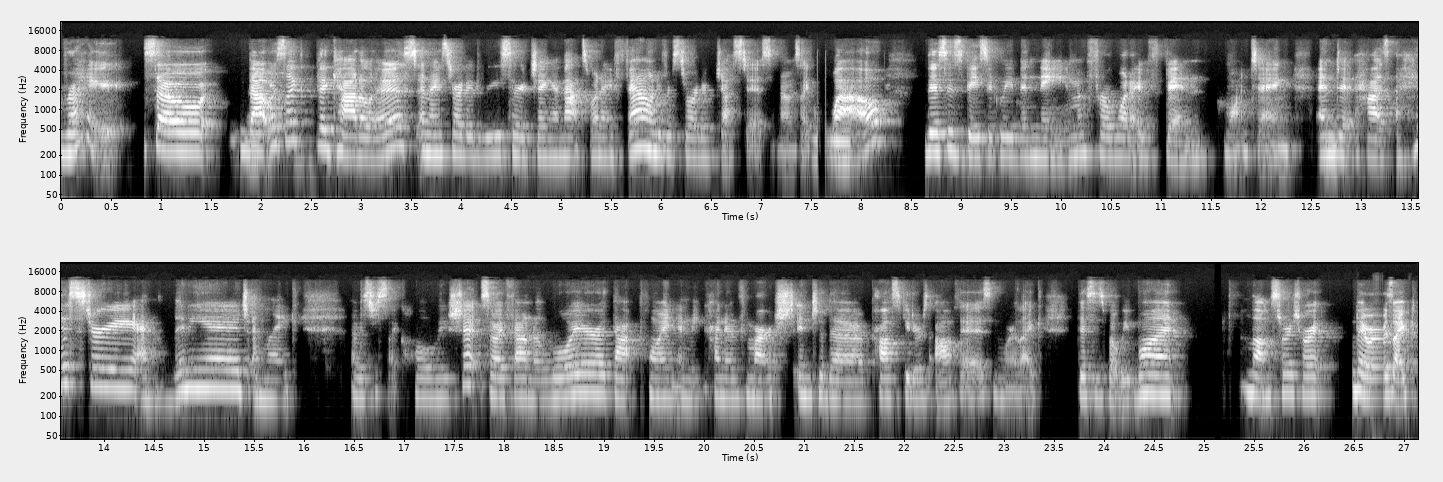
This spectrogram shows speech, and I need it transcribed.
right so that was like the catalyst and i started researching and that's when i found restorative justice and i was like mm-hmm. wow this is basically the name for what i've been wanting and mm. it has a history and a lineage and like I was just like, holy shit. So I found a lawyer at that point and we kind of marched into the prosecutor's office and we're like, this is what we want. Long story short, there was like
